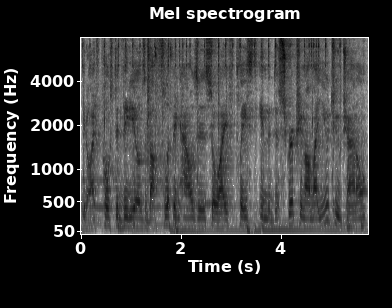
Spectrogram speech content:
you know, I've posted videos about flipping houses, so I've placed in the description on my YouTube channel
